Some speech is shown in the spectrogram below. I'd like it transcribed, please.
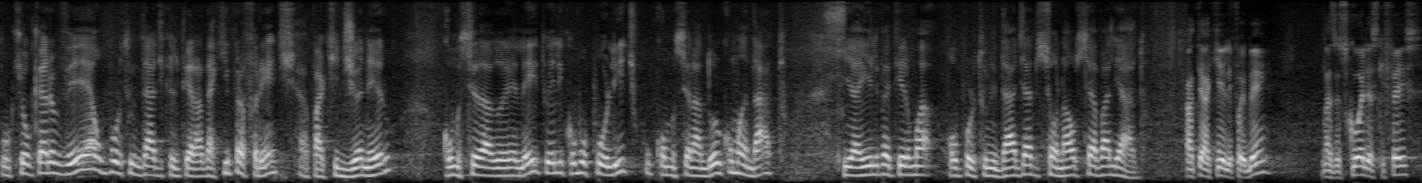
O que eu quero ver é a oportunidade que ele terá daqui para frente, a partir de janeiro, como cidadão eleito, ele como político, como senador com mandato, e aí ele vai ter uma oportunidade adicional de ser avaliado. Até aqui ele foi bem? Nas escolhas que fez?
